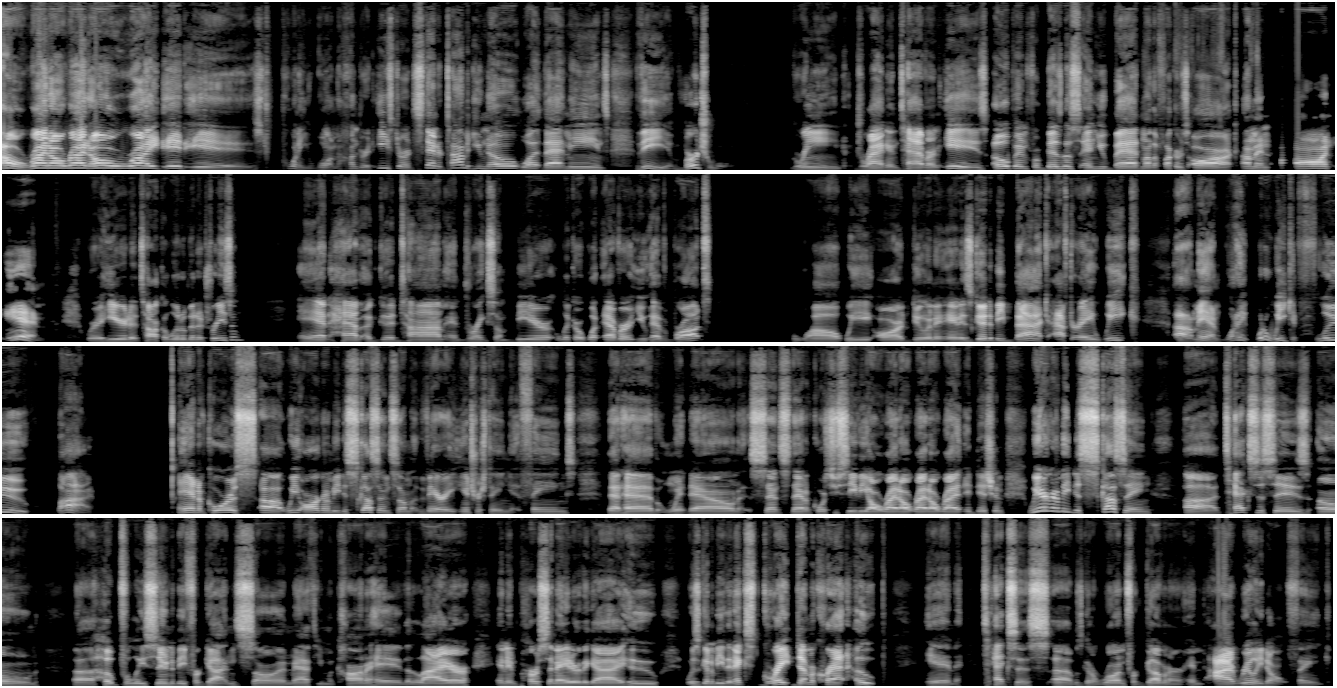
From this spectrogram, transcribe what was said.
All right, all right, all right. It is 2100 Eastern Standard Time, and you know what that means. The virtual Green Dragon Tavern is open for business, and you bad motherfuckers are coming on in. We're here to talk a little bit of treason and have a good time and drink some beer, liquor, whatever you have brought while we are doing it. And it's good to be back after a week. Ah man, what a what a week. It flew by. And of course, uh, we are going to be discussing some very interesting things that have went down since then. Of course, you see the all right, all right, all right edition. We are going to be discussing uh, Texas's own, uh, hopefully soon to be forgotten son, Matthew McConaughey, the liar and impersonator, the guy who was going to be the next great Democrat hope in Texas, uh, was going to run for governor. And I really don't think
